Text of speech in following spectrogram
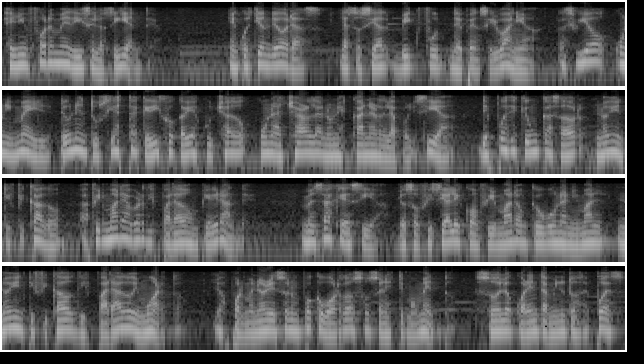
El informe dice lo siguiente. En cuestión de horas, la sociedad Bigfoot de Pensilvania recibió un email de un entusiasta que dijo que había escuchado una charla en un escáner de la policía después de que un cazador no identificado afirmara haber disparado a un pie grande. El mensaje decía, los oficiales confirmaron que hubo un animal no identificado disparado y muerto. Los pormenores son un poco borrosos en este momento. Solo 40 minutos después,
